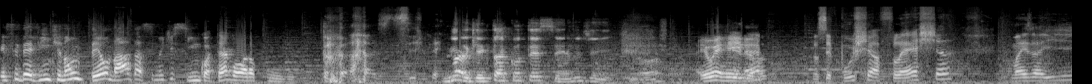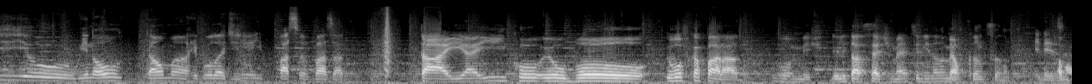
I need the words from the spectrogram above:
Esse D20 não deu nada acima de 5 até agora, velho. Mano, o que que tá acontecendo, gente? Nossa. Eu errei, né? Você puxa a flecha, mas aí o Gnol dá uma reboladinha e passa vazado. Tá, e aí eu vou. Eu vou ficar parado. Vou me mexer. Ele tá a 7 metros, ele ainda não me alcança, não. Beleza. Tá.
